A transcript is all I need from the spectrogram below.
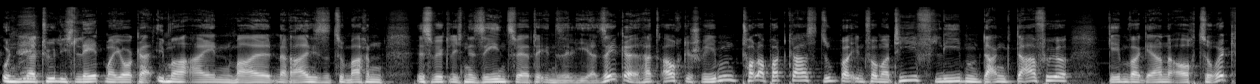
Und natürlich lädt Mallorca immer ein, mal eine Reise zu machen. Ist wirklich eine sehenswerte Insel hier. Silke hat auch geschrieben, toller Podcast, super informativ. Lieben Dank dafür geben wir gerne auch zurück.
